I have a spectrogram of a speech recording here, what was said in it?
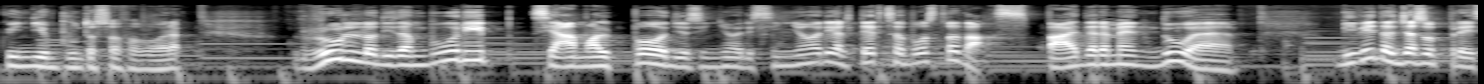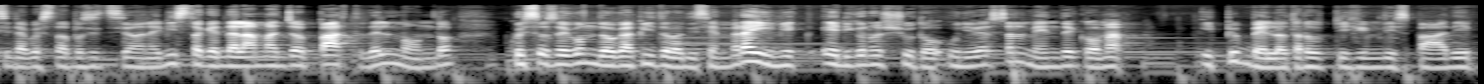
Quindi un punto a suo favore. Rullo di tamburi, siamo al podio signori e signori, al terzo posto va Spider-Man 2. Vi vedo già sorpresi da questa posizione, visto che dalla maggior parte del mondo questo secondo capitolo di Sam Raimi è riconosciuto universalmente come il più bello tra tutti i film di Spadi.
